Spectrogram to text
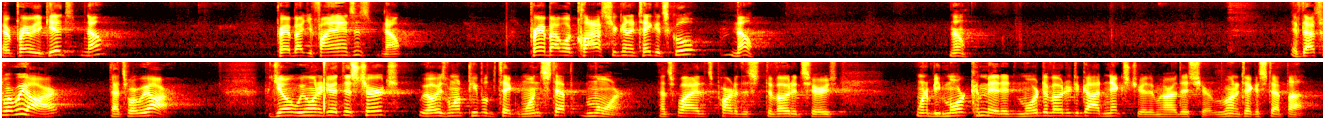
Ever pray with your kids? No. Pray about your finances? No. Pray about what class you're going to take at school? No. No. If that's where we are, that's where we are. But you know what we want to do at this church? We always want people to take one step more. That's why it's part of this devoted series. We want to be more committed, more devoted to God next year than we are this year. We want to take a step up.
